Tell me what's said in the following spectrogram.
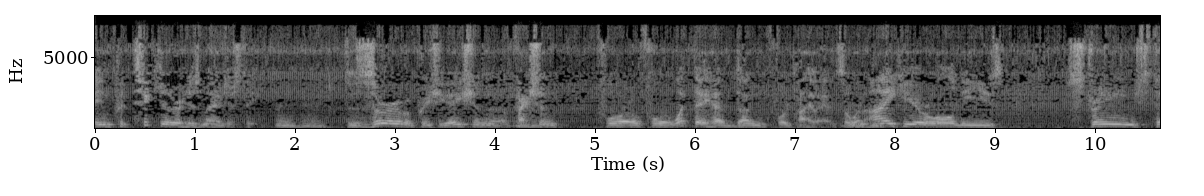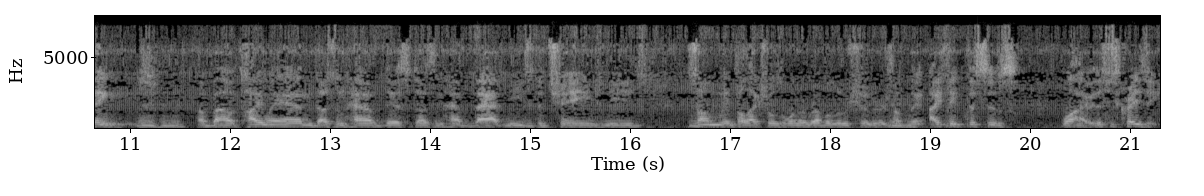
in particular His Majesty, mm-hmm. deserve appreciation and affection mm-hmm. for, for what they have done for Thailand. So when mm-hmm. I hear all these strange things about Thailand doesn't have this, doesn't have that, needs to change, needs some intellectuals want a revolution or something. I think this is why. This is crazy.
